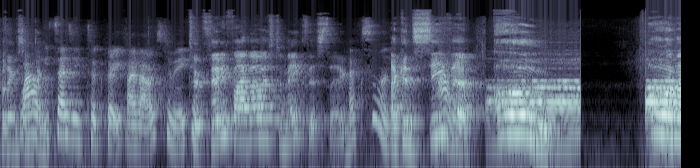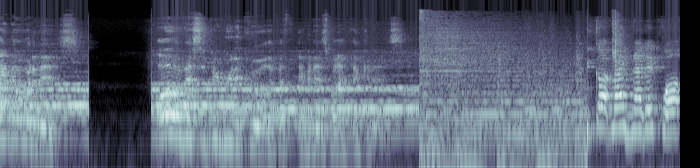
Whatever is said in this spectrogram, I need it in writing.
Putting Wow, something. it says it took 35 hours to make it. Took 35 hours to make this thing. Excellent. I can see Wow. the. Oh! Oh, I might know what it is. Oh, this would be really cool if, I, if it is what I think it is. We got magnetic wall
